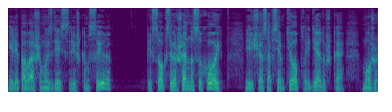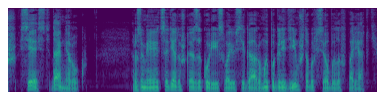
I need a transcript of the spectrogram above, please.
Или, по-вашему, здесь слишком сыро? Песок совершенно сухой и еще совсем теплый. Дедушка, можешь сесть, дай мне руку. Разумеется, дедушка, закури свою сигару, мы поглядим, чтобы все было в порядке.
